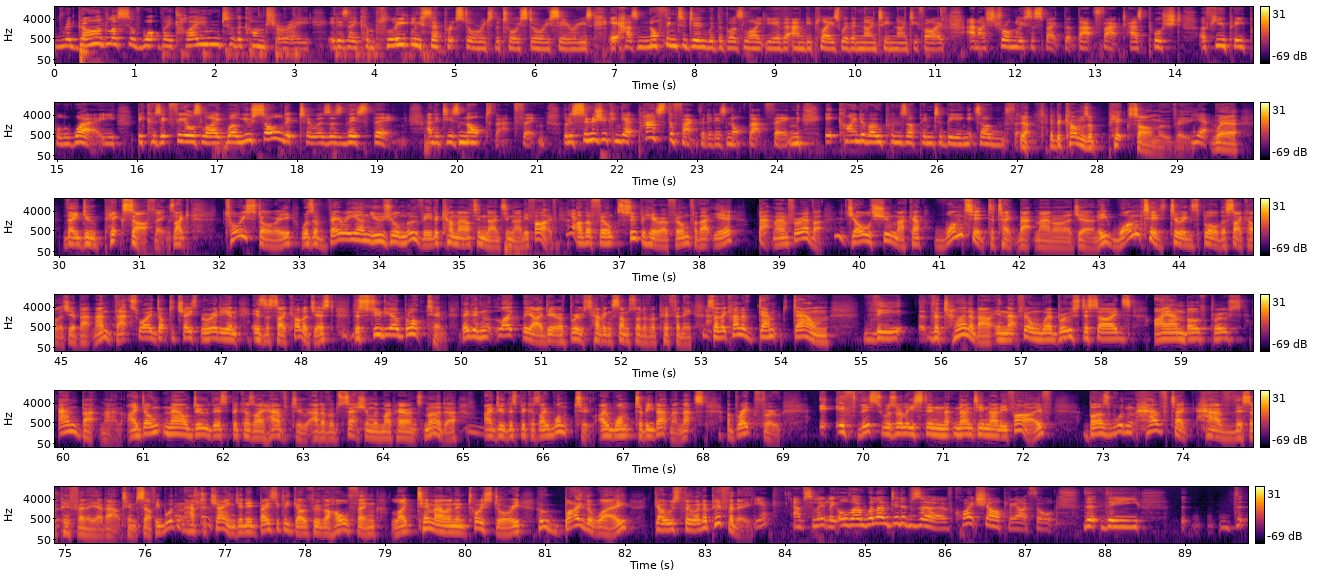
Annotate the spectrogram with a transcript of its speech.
regardless of what they claim to the contrary, it is a completely separate story to the Toy Story series. It has nothing to do with the Buzz Lightyear that Andy plays with in 1995, and I strongly suspect that that fact has pushed a few people away because it feels like, well, you sold it to us as this thing, and it is not that thing. But as soon as you can get past the fact that it is not that thing, it kind of opens up into being its own thing. Yeah, it becomes a Pixar movie Yeah. where they do Pixar things. Like Toy Story was a very unusual movie to come out in 1995. Yeah. Other film, superhero film for that year, Batman Forever. Hmm. Joel Schumacher wanted to take Batman on a journey, wanted to explore the psychology of Batman. That's why Dr. Chase Meridian is a psychologist. The studio blocked him. They didn't like the idea of Bruce having some sort of epiphany. So they kind of damped down the the turnabout in that film where Bruce decides I am both Bruce and Batman. I don't now do this because I have to out of obsession with my parents' murder. I do this because I want to. I want to be Batman. That's a breakthrough. If this was released in 1995, Buzz wouldn't have to have this epiphany about himself. He wouldn't have to change, and he'd basically go through the whole thing like Tim Allen in Toy Story, who, by the way, goes through an epiphany. Yeah, absolutely. Although Willow did observe quite sharply, I thought, that the,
